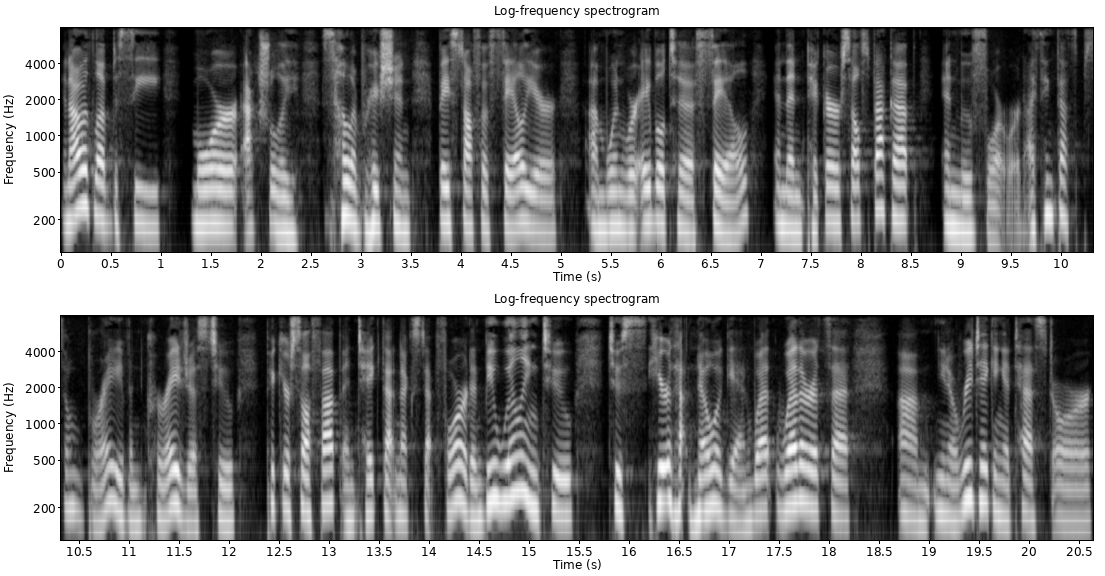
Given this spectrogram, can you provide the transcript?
And i would love to see more actually celebration based off of failure um, when we're able to fail and then pick ourselves back up and move forward. I think that's so brave and courageous to pick yourself up and take that next step forward and be willing to to hear that no again, whether it's a um, you know retaking a test or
